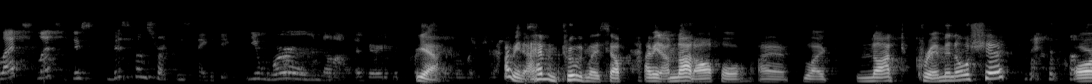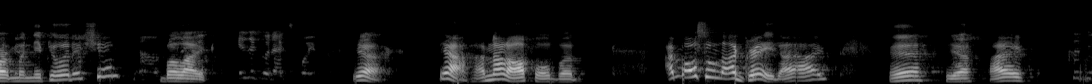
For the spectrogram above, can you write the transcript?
let's let's dis- disconstruct this thinking. You were not a very good person Yeah. I mean, I haven't proved myself. I mean, I'm not awful. I like not criminal shit or manipulative shit. No, but, like- he's a good ex-boyfriend. Yeah. Yeah, I'm not awful, but I'm also not great. I, I yeah, yeah. I Could be.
